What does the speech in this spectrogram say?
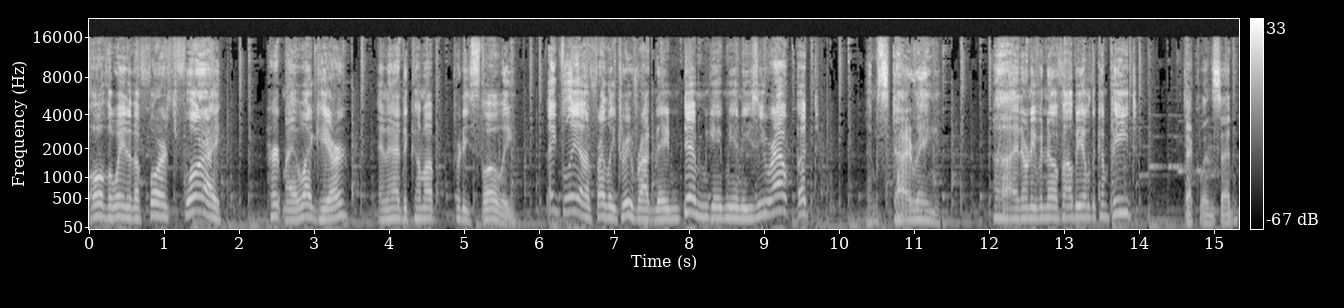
all the way to the forest floor. I hurt my leg here. and had to come up pretty slowly. Thankfully, a friendly tree frog named Tim gave me an easy route, but I'm starving. Uh, I don't even know if I'll be able to compete. Declan said.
